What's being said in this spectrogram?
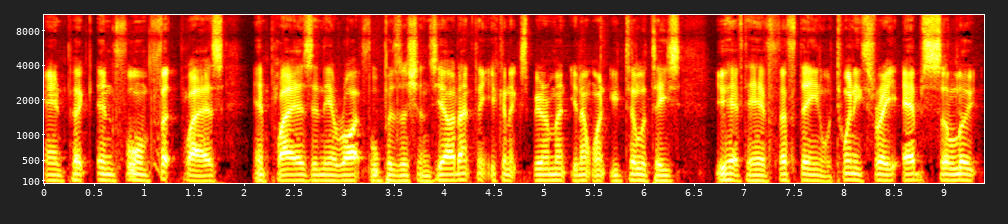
and pick informed, fit players and players in their rightful positions. Yeah, I don't think you can experiment. You don't want utilities. You have to have 15 or 23 absolute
